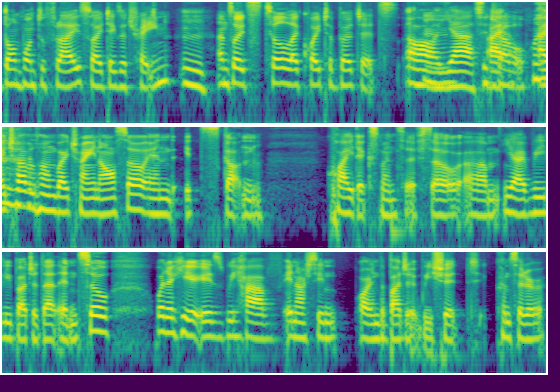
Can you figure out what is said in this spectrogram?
don't want to fly, so I take the train, mm. and so it's still like quite a budget. Oh yes, To I, travel. I travel home by train also, and it's gotten quite expensive. So um, yeah, I really budget that in. So what I hear is we have in our scene or in the budget we should consider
